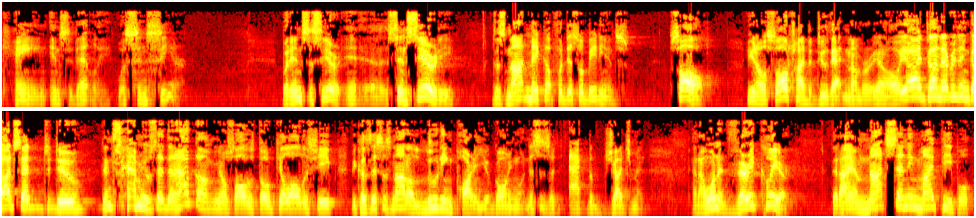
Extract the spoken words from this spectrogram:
Cain, incidentally, was sincere. But uh, sincerity does not make up for disobedience. Saul, you know, Saul tried to do that number. You know, yeah, I've done everything God said to do. Then Samuel said, then how come, you know, Saul was told, kill all the sheep? Because this is not a looting party you're going on. This is an act of judgment. And I want it very clear that I am not sending my people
